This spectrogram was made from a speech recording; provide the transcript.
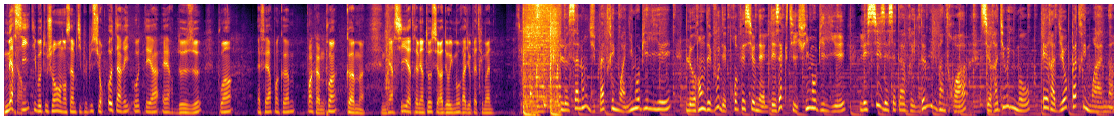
Merci Thibaut Touchant. On en sait un petit peu plus sur Otari, O-T-A-R-2-E.fr.com. Merci, à très bientôt sur Radio Imo, Radio Patrimoine. Le Salon du patrimoine immobilier, le rendez-vous des professionnels des actifs immobiliers, les 6 et 7 avril 2023 sur Radio Imo et Radio Patrimoine.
